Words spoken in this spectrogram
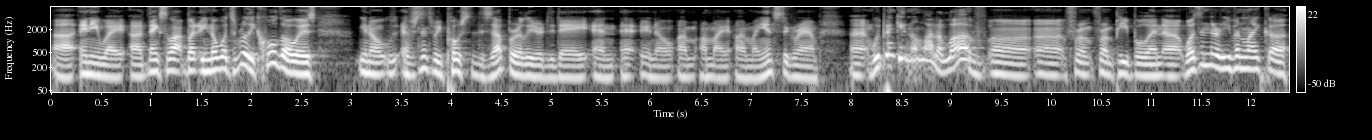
uh, anyway uh, thanks a lot. But you know what's really cool though is you know, ever since we posted this up earlier today, and you know, on, on my on my Instagram, uh, we've been getting a lot of love uh, uh, from from people. And wasn't there even like a,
